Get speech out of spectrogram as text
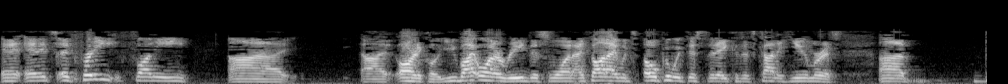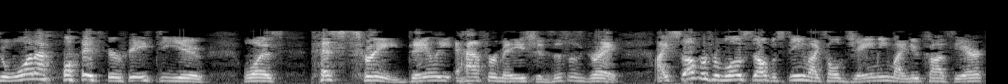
and, and it's a pretty funny uh, uh, article. You might want to read this one. I thought I would open with this today because it's kind of humorous. Uh, the one I wanted to read to you was test three, daily affirmations. This is great. I suffer from low self-esteem, I told Jamie, my new concierge.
